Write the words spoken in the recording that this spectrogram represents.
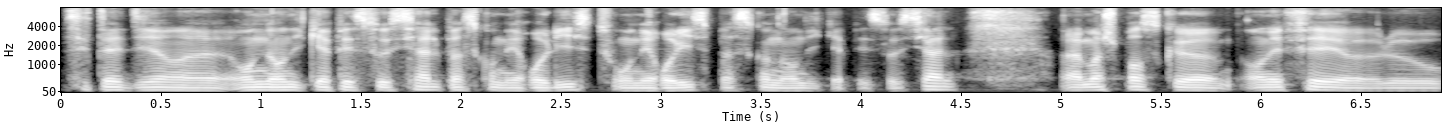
c'est-à-dire on est handicapé social parce qu'on est rôliste ou on est rôliste parce qu'on est handicapé social. moi, je pense que, en effet, le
